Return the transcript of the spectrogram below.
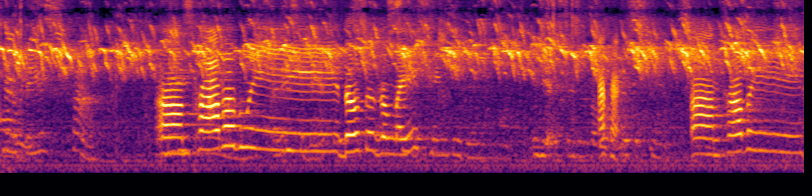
Two of these? Huh. Um, probably, those are the lace? Yes. Okay. Um, probably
